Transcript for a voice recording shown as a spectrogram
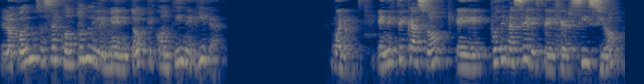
lo podemos hacer con todo elemento que contiene vida. Bueno, en este caso eh, pueden hacer este ejercicio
